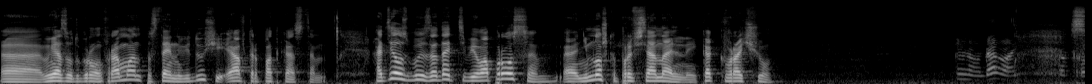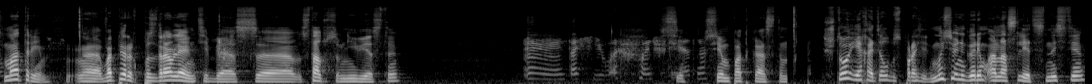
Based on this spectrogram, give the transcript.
Э, меня зовут Громов Роман, постоянный ведущий и автор подкаста. Хотелось бы задать тебе вопросы, э, немножко профессиональные, как к врачу. Ну, давай. Смотри, э, во-первых, поздравляем тебя с статусом невесты. Mm, спасибо, очень приятно. всем подкастам. Что я хотел бы спросить? Мы сегодня говорим о наследственности,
